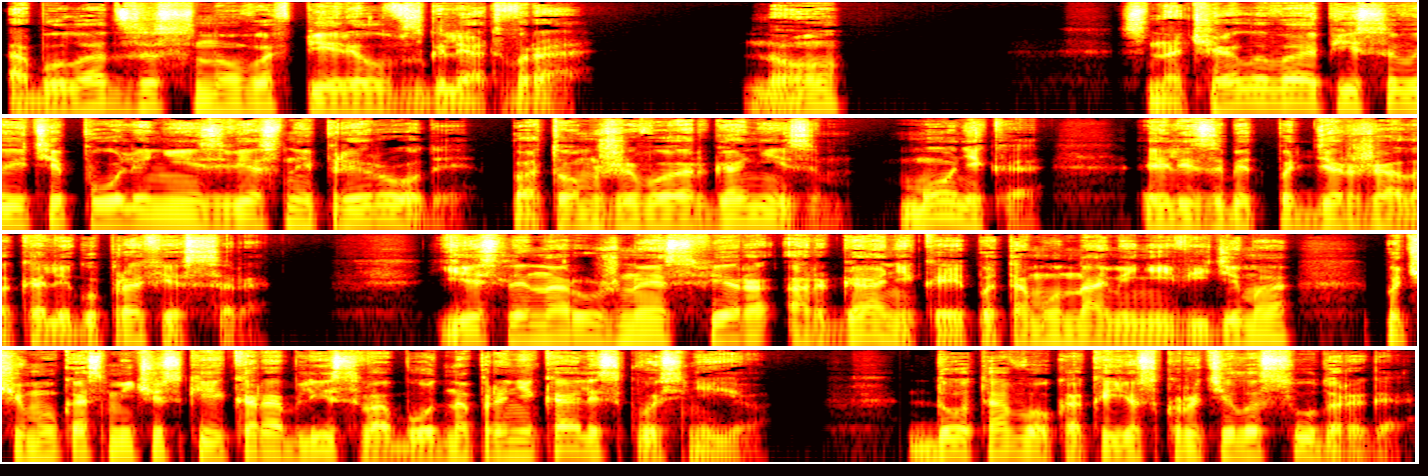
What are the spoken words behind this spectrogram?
Абуладзе снова вперил взгляд в Ра. «Ну?» «Сначала вы описываете поле неизвестной природы, потом живой организм. Моника», — Элизабет поддержала коллегу профессора. «Если наружная сфера органика и потому нами невидима, почему космические корабли свободно проникали сквозь нее? До того, как ее скрутила судорога».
